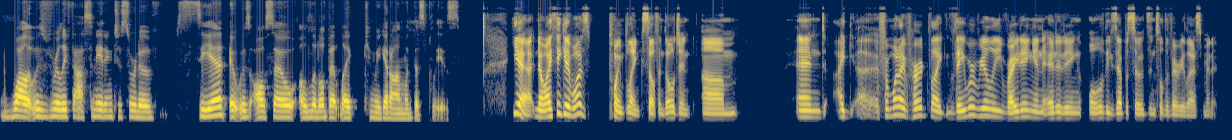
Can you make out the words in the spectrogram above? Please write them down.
while it was really fascinating to sort of see it, it was also a little bit like can we get on with this please? Yeah, no, I think it was point blank self indulgent. Um, and I, uh, from what I've heard, like they were really writing and editing all of these episodes until the very last minute.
